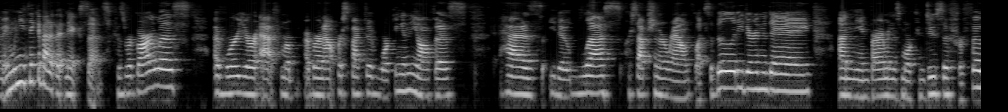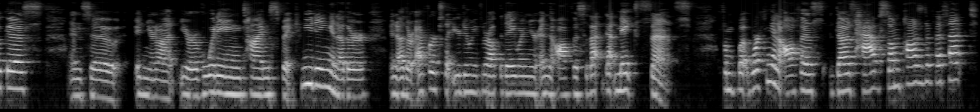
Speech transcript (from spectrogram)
And when you think about it, that makes sense because regardless of where you're at from a, a burnout perspective, working in the office has you know less perception around flexibility during the day. Um, the environment is more conducive for focus, and so and you're not you're avoiding time spent commuting and other and other efforts that you're doing throughout the day when you're in the office. So that that makes sense. From but working in an office does have some positive effect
